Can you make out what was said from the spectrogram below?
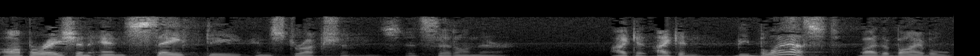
operation and safety instructions. It said on there. I can I can be blessed by the Bible,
